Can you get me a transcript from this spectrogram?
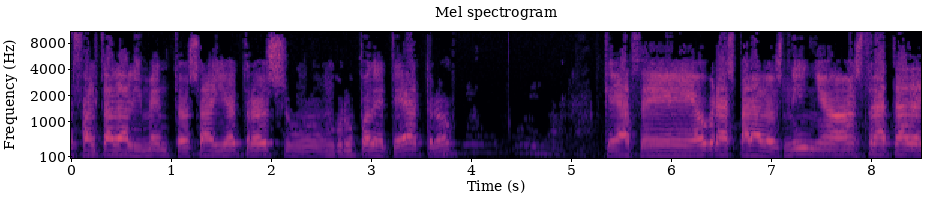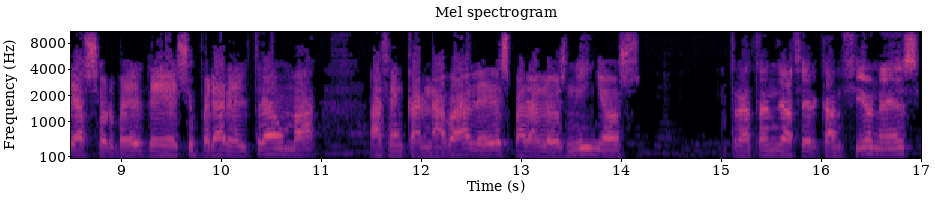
falta de alimentos, hay otros, un grupo de teatro que hace obras para los niños, trata de absorber, de superar el trauma, hacen carnavales para los niños, tratan de hacer canciones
